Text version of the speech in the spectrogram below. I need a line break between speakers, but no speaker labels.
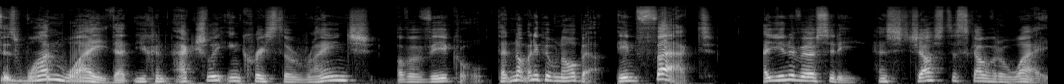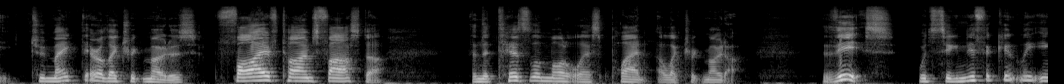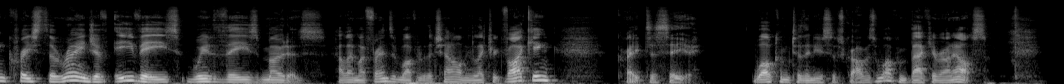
There's one way that you can actually increase the range of a vehicle that not many people know about. In fact, a university has just discovered a way to make their electric motors five times faster than the Tesla Model S Plaid electric motor. This would significantly increase the range of EVs with these motors. Hello, my friends, and welcome to the channel. I'm the Electric Viking. Great to see you. Welcome to the new subscribers, and welcome back, everyone else.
